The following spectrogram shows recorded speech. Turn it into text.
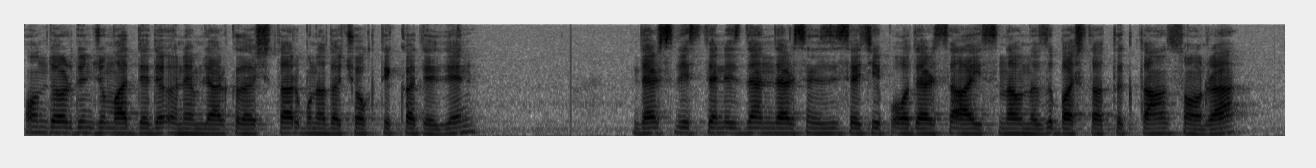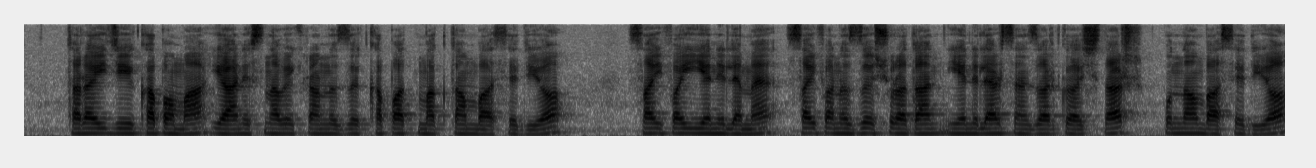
14. maddede önemli arkadaşlar. Buna da çok dikkat edin. Ders listenizden dersinizi seçip o derse ait sınavınızı başlattıktan sonra tarayıcıyı kapama yani sınav ekranınızı kapatmaktan bahsediyor. Sayfayı yenileme, sayfanızı şuradan yenilerseniz arkadaşlar bundan bahsediyor.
